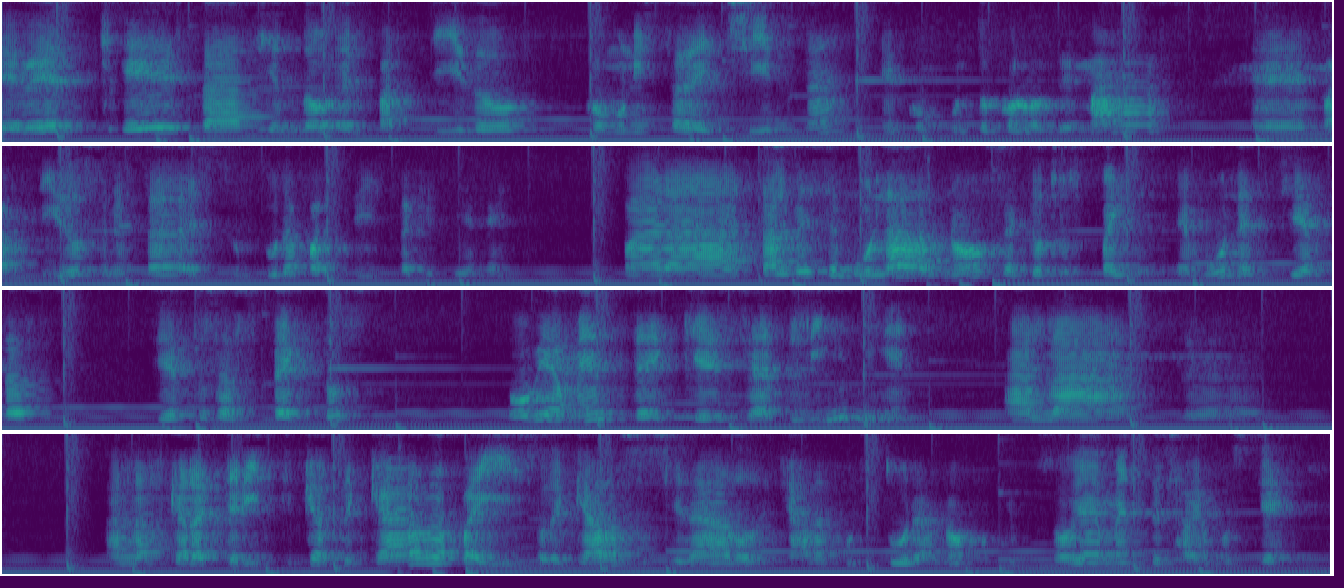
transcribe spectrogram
de, ver qué está haciendo el Partido Comunista de China en conjunto con los demás eh, partidos en esta estructura partidista que tiene para tal vez emular, ¿no? O sea, que otros países emulen ciertas, ciertos aspectos, obviamente que se alineen a las, eh, a las características de cada país o de cada sociedad o de cada cultura, ¿no? Porque pues, obviamente sabemos que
